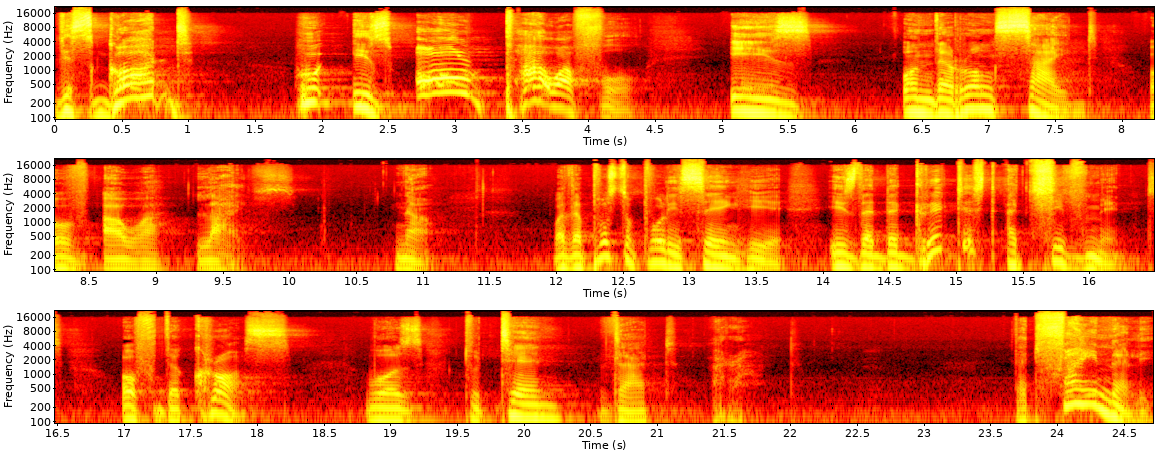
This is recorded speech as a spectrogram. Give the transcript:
this God who is all powerful is on the wrong side of our lives. Now, what the Apostle Paul is saying here is that the greatest achievement of the cross was to turn that around. That finally,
